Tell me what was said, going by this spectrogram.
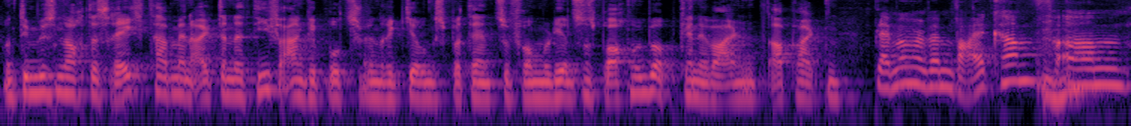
und die müssen auch das Recht haben, ein Alternativangebot zu den Regierungsparteien zu formulieren, sonst brauchen wir überhaupt keine Wahlen abhalten. Bleiben wir mal beim Wahlkampf. Mhm. Ähm,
